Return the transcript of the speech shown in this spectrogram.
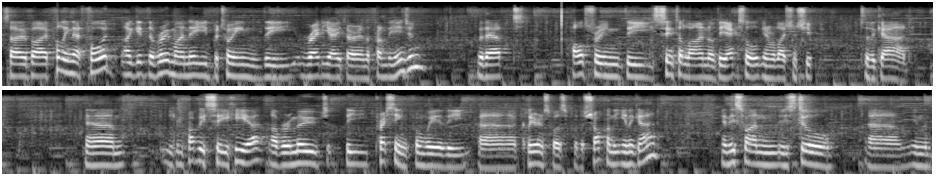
So by pulling that forward, I get the room I need between the radiator and the front of the engine without altering the center line of the axle in relationship to the guard. Um, you can probably see here I've removed the pressing from where the uh, clearance was for the shock on the inner guard and this one is still um, in the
